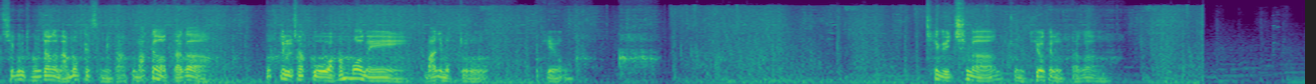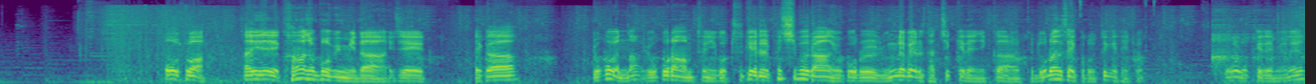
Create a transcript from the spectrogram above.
지금 당장은 안 먹겠습니다. 좀 아껴놨다가 목들을 잡고 한 번에 많이 먹도록 할게요. 책 위치만 좀 기억해 놓다가 오 좋아 자 이제 강화 전법입니다 이제 제가 요거였나? 요거랑 아무튼 이거 두 개를 패시브랑 요거를 6레벨을 다 찍게 되니까 이렇게 노란색으로 뜨게 되죠. 요걸 넣게 되면은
